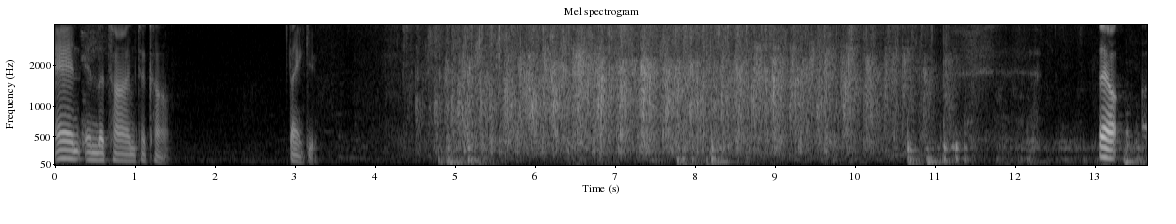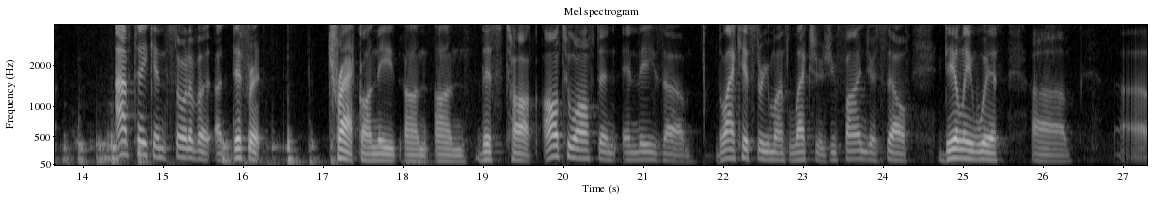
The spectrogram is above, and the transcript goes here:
and in the time to come? Thank you. Now, I've taken sort of a, a, different track on the on on this talk. All too often in these um, Black History Month lectures, you find yourself dealing with uh, uh,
